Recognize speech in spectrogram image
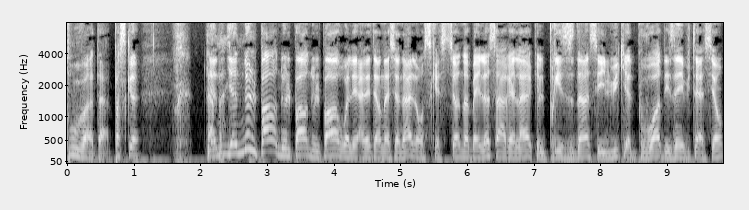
épouvantable. Parce que Il y, a, nulle part, nulle part, nulle part où à l'international, on se questionne. Ah ben là, ça aurait l'air que le président, c'est lui qui a le pouvoir des invitations.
